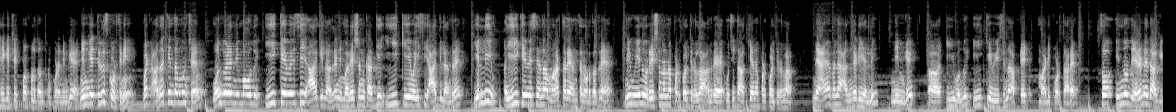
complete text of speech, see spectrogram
ಹೇಗೆ ಚೆಕ್ ಮಾಡ್ಕೊಳ್ಳೋದು ಅಂತ ಕೂಡ ನಿಮ್ಗೆ ನಿಮ್ಗೆ ತಿಳಿಸ್ಕೊಡ್ತೀನಿ. ಬಟ್ ಅದಕ್ಕಿಂತ ಮುಂಚೆ ಒಂದ್ ವೇಳೆ ನಿಮ್ಮ ಒಂದು ಇ ಕೆ ಸಿ ಆಗಿಲ್ಲ ಅಂದ್ರೆ, ನಿಮ್ಮ ರೇಷನ್ ಕಾರ್ಡ್ಗೆ ಇ ಕೆ ಸಿ ಆಗಿಲ್ಲ ಅಂದ್ರೆ, ಎಲ್ಲಿ ಇ ಕೆ ವೈ ಸಿ ಅನ್ನ ಮಾಡ್ತಾರೆ ಅಂತ ನೋಡೋದಾದ್ರೆ, ನೀವು ಏನು ರೇಷನ್ ಅನ್ನ ಪಡ್ಕೊಳ್ತಿರಲ್ಲ, ಅಂದ್ರೆ ಉಚಿತ ಅಕ್ಕಿಯನ್ನ ಪಡ್ಕೊಳ್ತಿರಲ್ಲ, ನ್ಯಾಯಬೆಲೆ ಅಂಗಡಿಯಲ್ಲಿ ನಿಮ್ಗೆ ಈ ಒಂದು ಇ ಕೆ ವಿ ನ ಅಪ್ಡೇಟ್ ಮಾಡಿ ಕೊಡ್ತಾರೆ. ಸೊ ಇನ್ನೊಂದು ಎರಡನೇದಾಗಿ,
